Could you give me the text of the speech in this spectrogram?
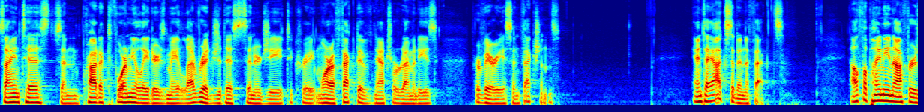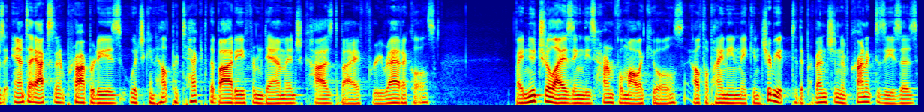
Scientists and product formulators may leverage this synergy to create more effective natural remedies for various infections. Antioxidant effects. Alpha pinene offers antioxidant properties which can help protect the body from damage caused by free radicals. By neutralizing these harmful molecules, alpha pinene may contribute to the prevention of chronic diseases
